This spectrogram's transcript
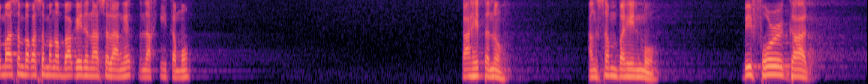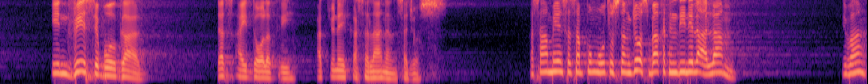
sumasamba ka sa mga bagay na nasa langit na nakita mo, kahit ano, ang sambahin mo before God, invisible God, that's idolatry at yun ay kasalanan sa Diyos. Kasama yan sa sampung utos ng Diyos. Bakit hindi nila alam? Di ba?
